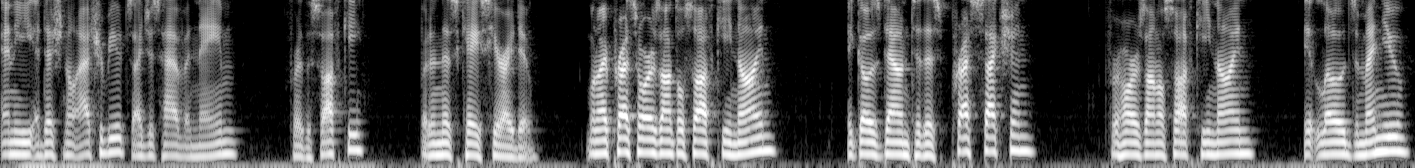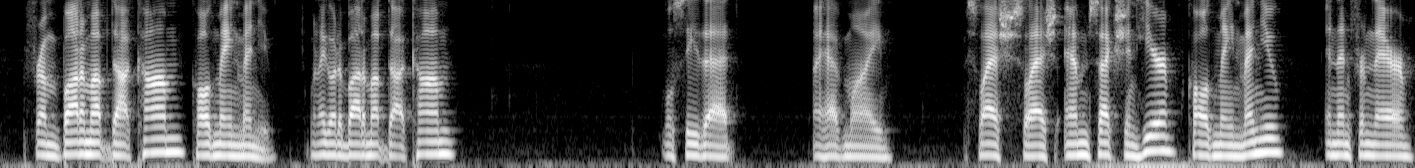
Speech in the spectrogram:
any additional attributes. I just have a name for the soft key. But in this case here, I do. When I press horizontal soft key 9, it goes down to this press section for horizontal soft key 9. It loads a menu from bottomup.com called main menu. When I go to bottomup.com, we'll see that I have my slash slash M section here called main menu. And then from there,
